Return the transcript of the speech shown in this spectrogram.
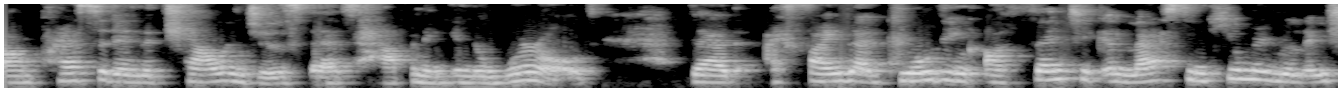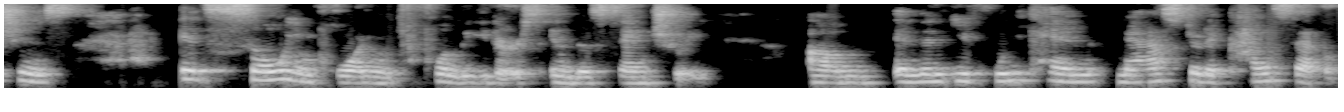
unprecedented challenges that's happening in the world, that I find that building authentic and lasting human relations it's so important for leaders in this century. Um, and then if we can master the concept of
